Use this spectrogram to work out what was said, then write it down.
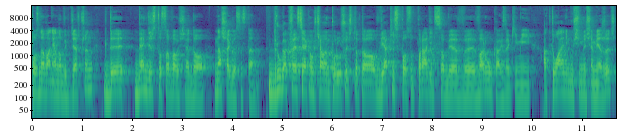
poznawania nowych dziewczyn, gdy będziesz stosował się do naszego systemu. Druga kwestia, jaką chciałem poruszyć, to to, w jaki sposób poradzić sobie w warunkach, z jakimi aktualnie musimy się mierzyć,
